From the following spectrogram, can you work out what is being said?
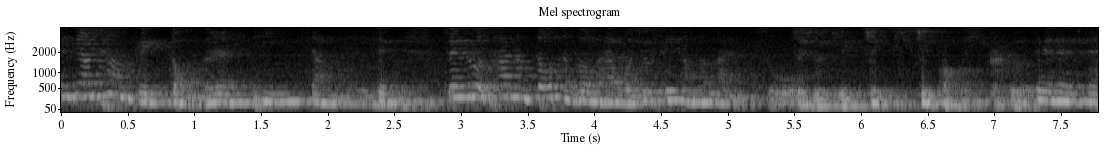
对，一定要唱给懂的人听，这样子，对。所以如果他们都能够来，我就非常的满足。这就是最最最棒的一刻。对对对，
